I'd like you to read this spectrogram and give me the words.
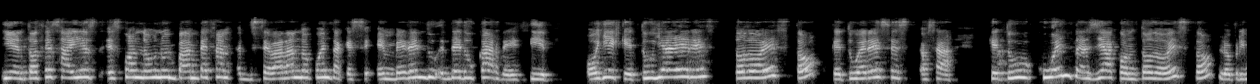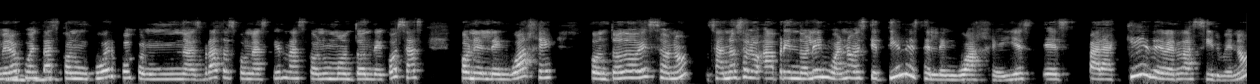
Y entonces ahí es, cuando uno va empezar, se va dando cuenta que en vez de, educar, de decir, oye, que tú ya eres todo esto, que tú eres, o sea, que tú cuentas ya con todo esto, lo primero cuentas con un cuerpo, con unas brazos, con unas piernas, con un montón de cosas, con el lenguaje, con todo eso, ¿no? O sea, no solo aprendo lengua, no, es que tienes el lenguaje y es, es para qué de verdad sirve, ¿no?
